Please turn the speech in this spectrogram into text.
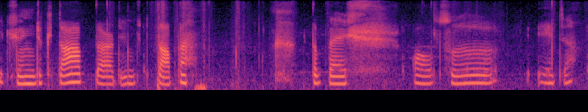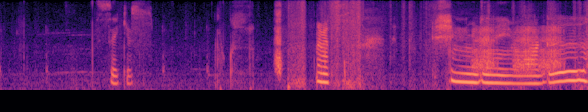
Üçüncü kitap. Dördüncü kitap. Da beş. Altı. Yedi. Sekiz. Evet. Şimdi neyim vardı?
